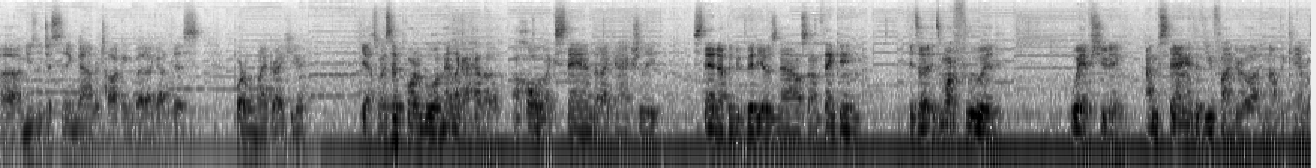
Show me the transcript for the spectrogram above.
uh, I'm usually just sitting down or talking, but I got this portable mic right here. Yeah, so I said portable, I meant like I have a, a whole like stand that I can actually stand up and do videos now, so I'm thinking it's a it's a more fluid way of shooting. I'm staring at the viewfinder a lot and not the camera.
